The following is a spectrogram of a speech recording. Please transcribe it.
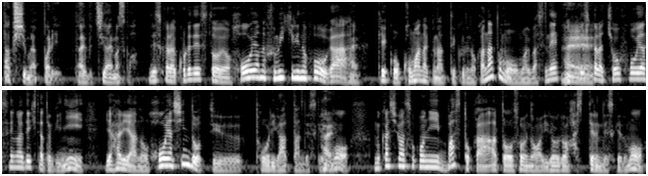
タクシーもやっぱりだいぶ違いますか？ですからこれですと法屋の踏切の方はがい。結構混まなくなってくるのかなとも思いますね。ええ。ですから調布法屋線ができた時にやはりあの法屋新道っていう通りがあったんですけれども、昔はそこにバスとかあとそういうのがいろいろ走ってるんですけれども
